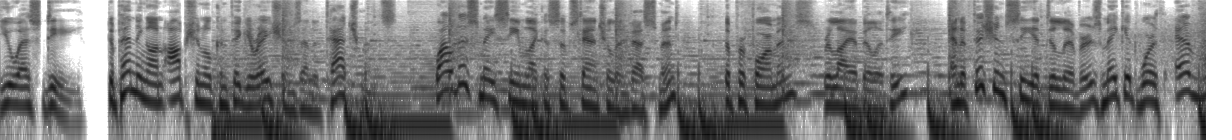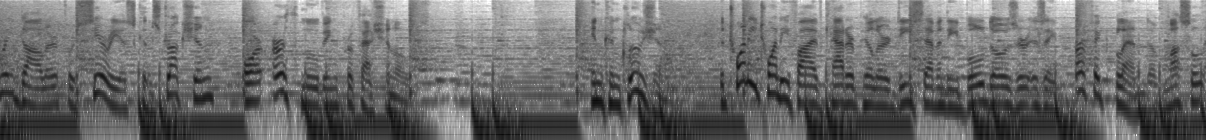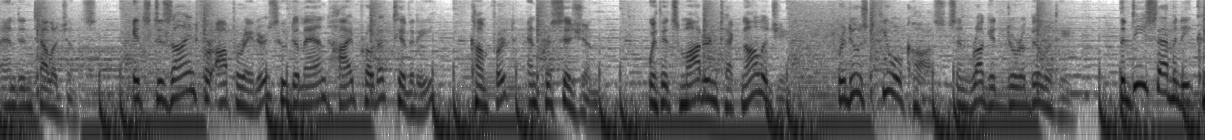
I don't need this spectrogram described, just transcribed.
USD, depending on optional configurations and attachments. While this may seem like a substantial investment, the performance, reliability, and efficiency it delivers make it worth every dollar for serious construction or earth-moving professionals. In conclusion, the 2025 Caterpillar D70 Bulldozer is a perfect blend of muscle and intelligence. It's designed for operators who demand high productivity, comfort, and precision. With its modern technology, reduced fuel costs, and rugged durability, the D70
